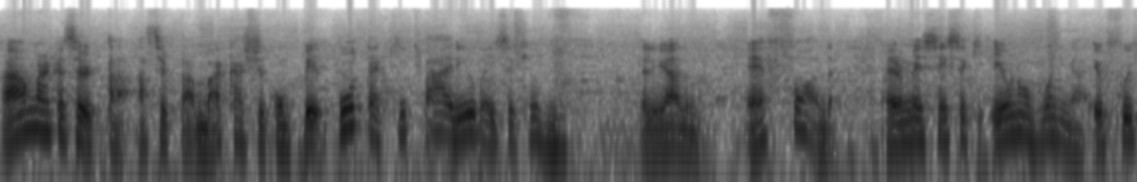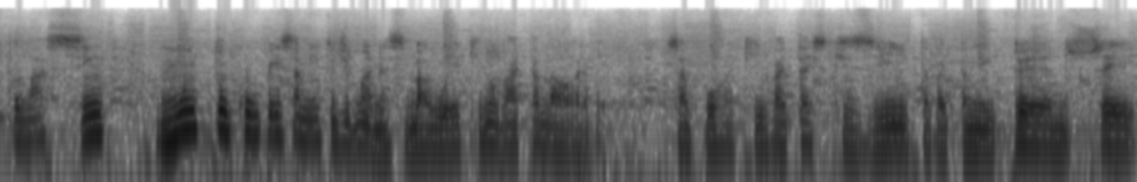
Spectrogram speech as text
A marca acertar, acertar abacaxi com pê... Puta que pariu, velho. Isso aqui eu vi. Tá ligado, mano? É foda. Era uma essência que eu não vou negar. Eu fui fumar sim, muito com o pensamento de, mano, esse bagulho aqui não vai tá da hora, velho. Essa porra aqui vai tá esquisita, vai tá meio pé, não sei.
